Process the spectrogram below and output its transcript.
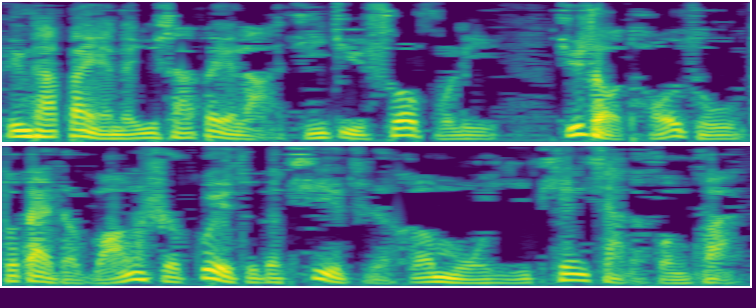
令她扮演的伊莎贝拉极具说服力。举手投足都带着王室贵族的气质和母仪天下的风范。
